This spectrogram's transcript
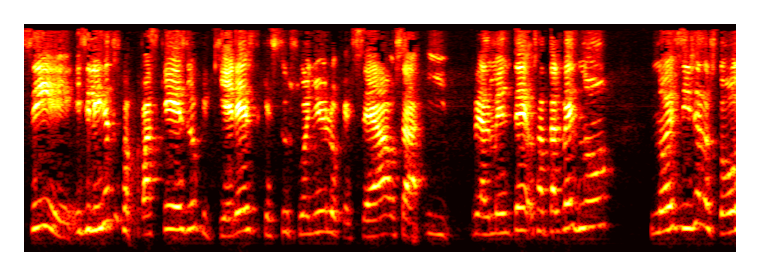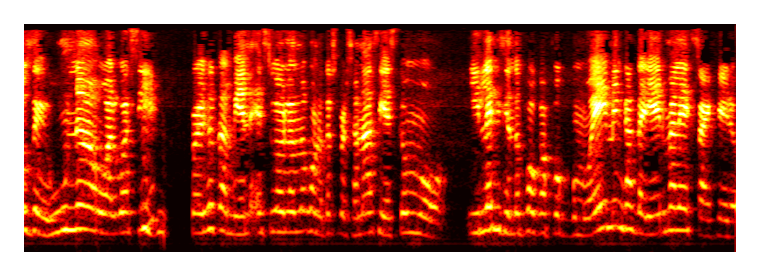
Sí, y si le dices a tus papás qué es lo que quieres, qué es tu sueño y lo que sea, o sea, y realmente, o sea, tal vez no, no decírselos todos de una o algo así, pero eso también estuve hablando con otras personas y es como irles diciendo poco a poco, como, hey, me encantaría irme al extranjero,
